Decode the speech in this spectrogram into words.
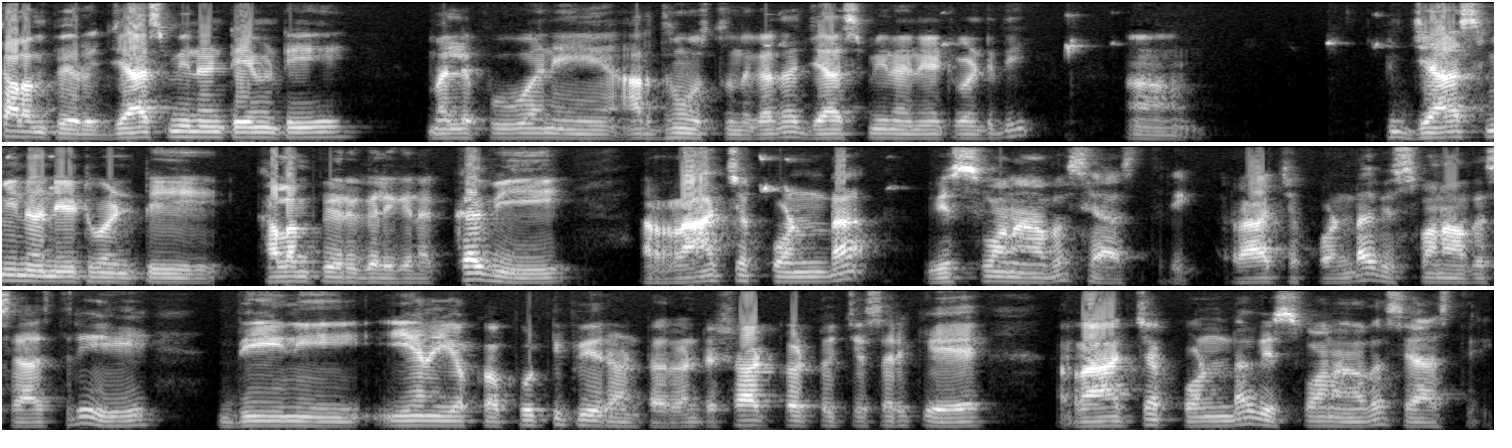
కలం పేరు జాస్మిన్ అంటే ఏమిటి? మల్లె పువ్వు అని అర్థం వస్తుంది కదా జాస్మిన్ అనేటువంటిది. జాస్మిన్ అనేటువంటి కలం పేరు కలిగిన కవి రాచకొండ విశ్వనాథ శాస్త్రి. రాచకొండ విశ్వనాథ శాస్త్రి దీని ఈయన యొక్క పొట్టి పేరు అంటారు. అంటే షార్ట్ కట్ వచ్చేసరికి రాచకొండ విశ్వనాథ శాస్త్రి.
